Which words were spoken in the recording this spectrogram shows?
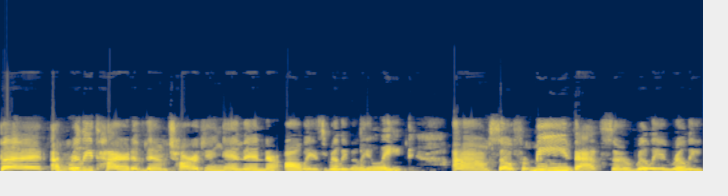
but I'm really tired of them charging and then they're always really, really late. Um, so for me, that's a really, really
